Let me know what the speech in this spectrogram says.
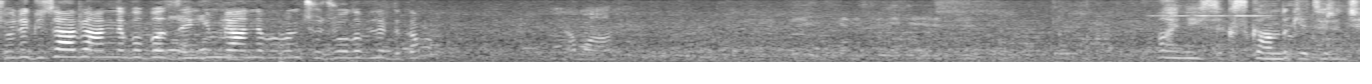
Şöyle güzel bir anne baba, zengin bir anne babanın çocuğu olabilirdik ama. Ama. Ay neyse kıskandık yeterince.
